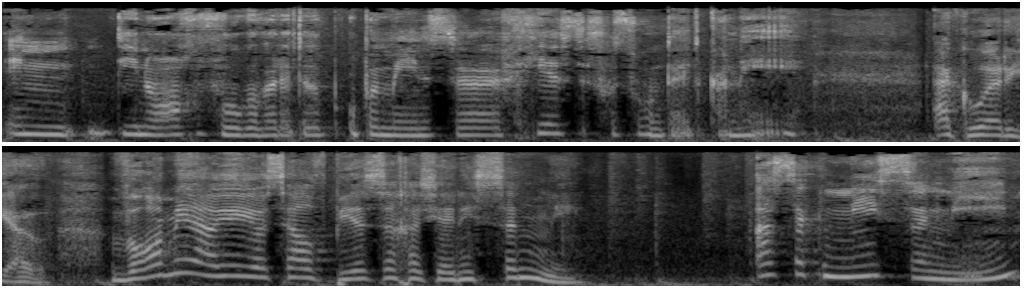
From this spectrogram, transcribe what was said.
en die nagevolge wat dit op, op 'n mens se geestesgesondheid kan hê. Ek hoor jou. Waarmee hou jy jouself besig as jy nie sing nie? As ek nie sing nie,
